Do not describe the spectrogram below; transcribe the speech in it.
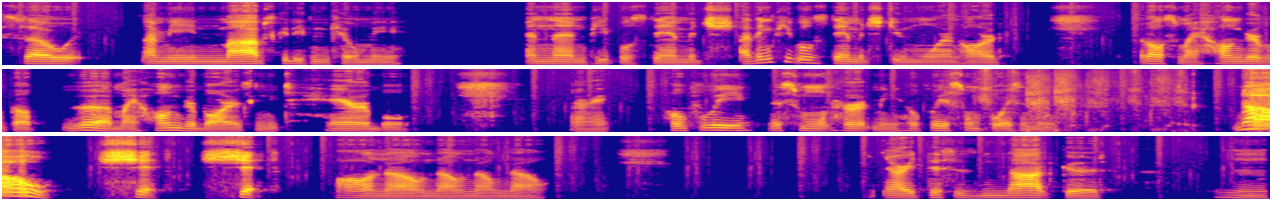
So, I mean, mobs could even kill me. And then people's damage. I think people's damage do more in hard. But also my hunger ugh, my hunger bar is going to be terrible. Alright. Hopefully this won't hurt me. Hopefully this won't poison me. No! Shit. Shit. Oh no, no, no, no. Alright, this is not good. Hmm.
